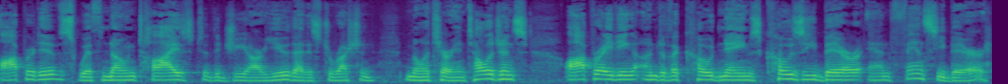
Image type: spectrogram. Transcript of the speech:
operatives with known ties to the GRU, that is to Russian military intelligence, operating under the code names Cozy Bear and Fancy Bear.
